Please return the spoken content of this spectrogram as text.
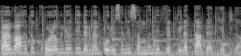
त्यामुळे वाहतूक खोळंबली होती. दरम्यान पोलिसांनी संबंधित व्यक्तीला ताब्यात घेतलं.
